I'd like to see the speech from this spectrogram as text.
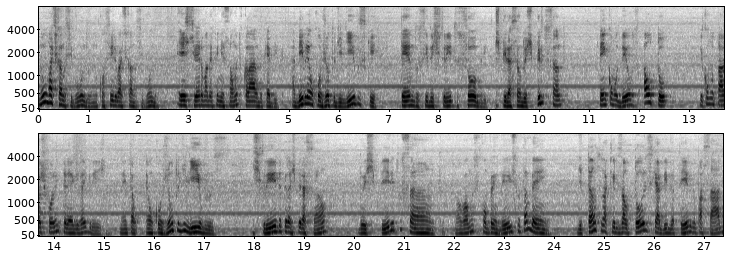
No Vaticano II, no Conselho Vaticano II, eles tiveram uma definição muito clara do que é a Bíblia. A Bíblia é um conjunto de livros que, tendo sido escritos sobre inspiração do Espírito Santo, tem como Deus autor e como tais foram entregues à igreja. Né? Então, é um conjunto de livros escritos pela inspiração do Espírito Santo. Então, vamos compreender isso também. De tantos aqueles autores que a Bíblia teve no passado,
